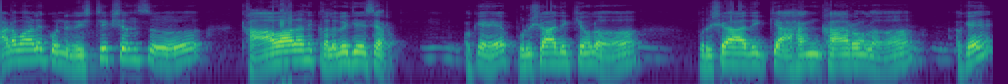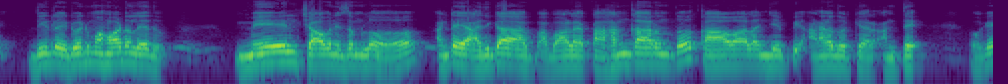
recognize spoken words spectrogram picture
ఆడవాళ్ళకి కొన్ని రిస్ట్రిక్షన్స్ కావాలని కలుగజేశారు. ఓకే? పురుషాధిక్యంలో పురుషాధిక్య అహంకారంలో ఓకే? దీంట్లో ఎటువంటి మొహమాటం లేదు. మేల్ చావనిజంలో అంటే అధిక వాళ్ళ యొక్క అహంకారంతో కావాలని చెప్పి అణగదొక్కారు అంతే. ఓకే?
